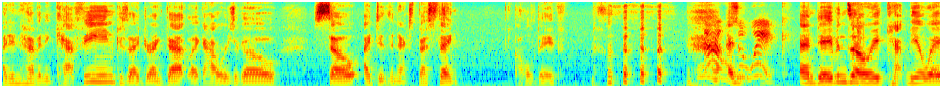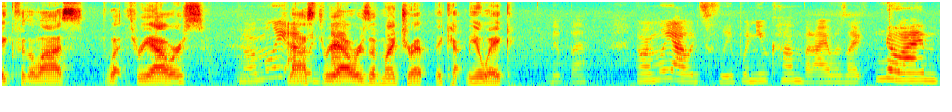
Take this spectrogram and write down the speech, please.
I didn't have any caffeine because I drank that like hours ago. So I did the next best thing. Called Dave. I was And- awake. and Dave and Zoe kept me awake for the last what three hours? Normally, I Last would, three I- hours of my trip, they kept me awake. Nope, Normally, I would sleep when you come, but I was like, no, I'm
